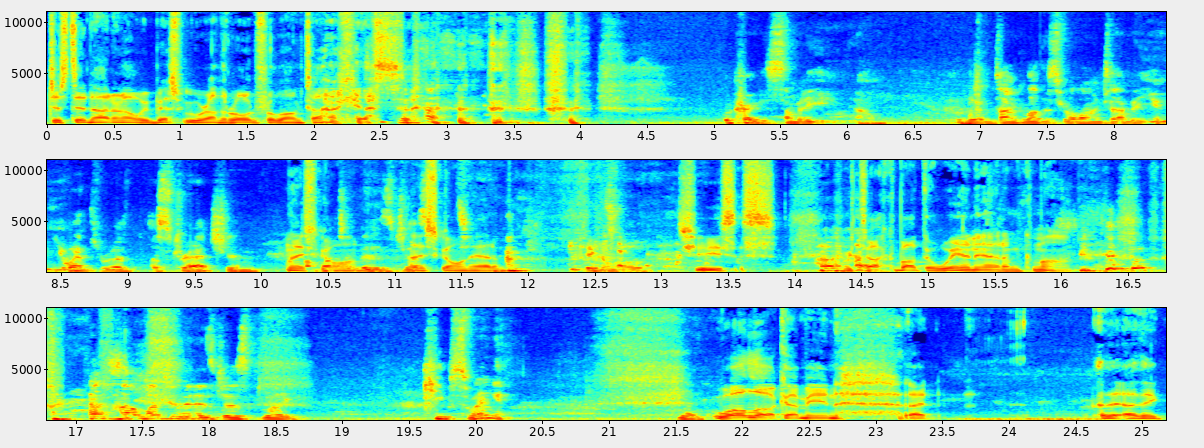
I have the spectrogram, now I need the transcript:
just didn't. I don't know. We best we were on the road for a long time, I guess. well, Craig, is somebody you know? We haven't talked about this for a long time, but you, you went through a, a stretch, and nice going. nice going, Adam. Jesus. we talk about the win, Adam. Come on. How much of it is just like keep swinging? Like, well, look, I mean, I, I, I think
